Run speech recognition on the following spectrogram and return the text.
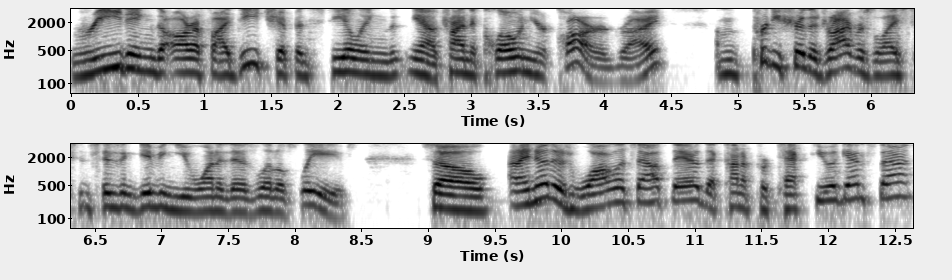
reading the RFID chip and stealing, you know, trying to clone your card, right? I'm pretty sure the driver's license isn't giving you one of those little sleeves. So, and I know there's wallets out there that kind of protect you against that,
